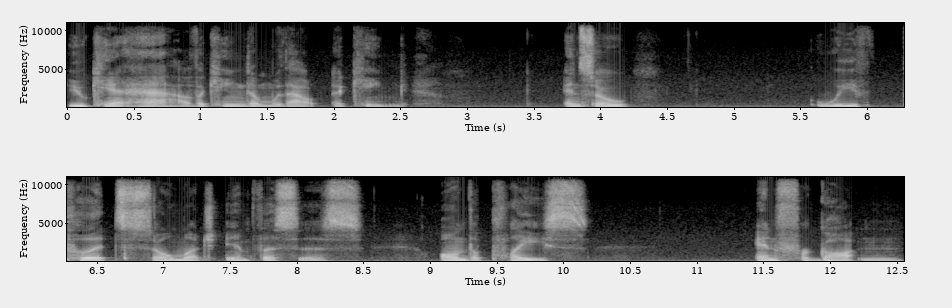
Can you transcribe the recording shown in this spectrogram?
You can't have a kingdom without a king. And so we've put so much emphasis on the place and forgotten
